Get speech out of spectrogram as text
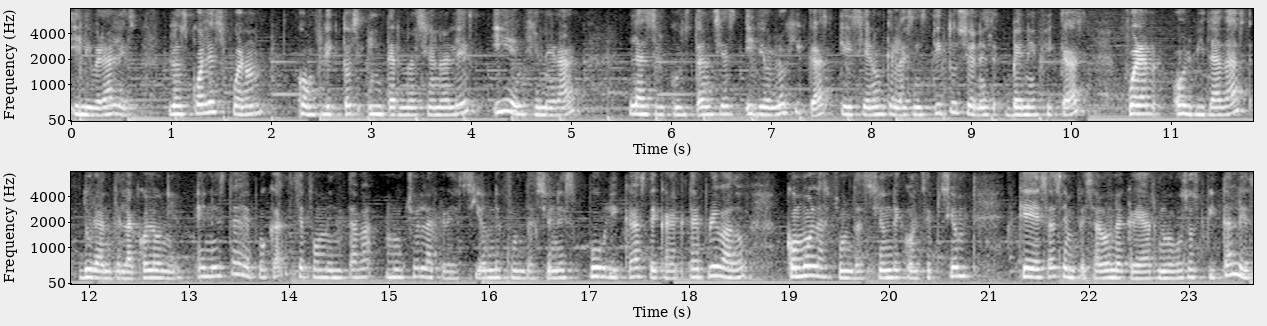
y liberales, los cuales fueron conflictos internacionales y en general las circunstancias ideológicas que hicieron que las instituciones benéficas fueran olvidadas durante la colonia. En esta época se fomentaba mucho la creación de fundaciones públicas de carácter privado como la Fundación de Concepción, que esas empezaron a crear nuevos hospitales,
